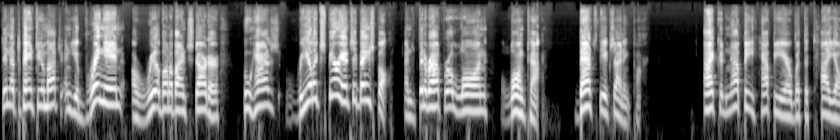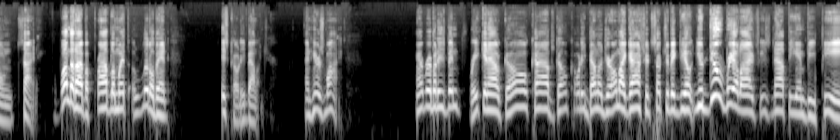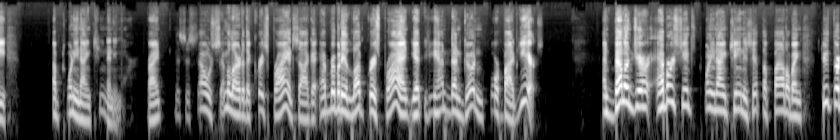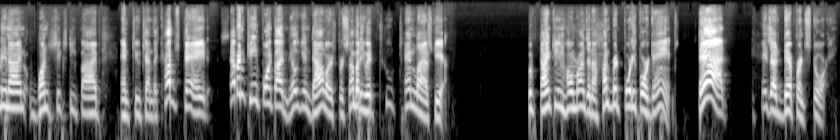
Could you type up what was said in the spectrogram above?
Didn't have to pay too much, and you bring in a real bona fide starter who has real experience in baseball and has been around for a long, long time. That's the exciting part. I could not be happier with the Taillon signing. The one that I have a problem with a little bit is Cody Bellinger. And here's why. Everybody's been freaking out. Go Cubs, go Cody Bellinger. Oh my gosh, it's such a big deal. You do realize he's not the MVP of 2019 anymore, right? This is so similar to the Kris Bryant saga. Everybody loved Kris Bryant, yet he hadn't done good in four or five years. And Bellinger, ever since 2019, has hit the following 239, 165, and 210. The Cubs paid $17.5 million for somebody who hit 210 last year with 19 home runs in 144 games. That is a different story.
